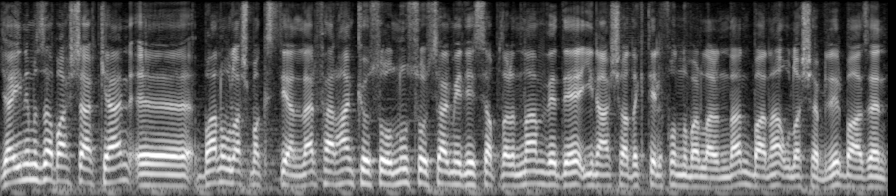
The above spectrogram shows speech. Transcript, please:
Yayınımıza başlarken e, bana ulaşmak isteyenler Ferhan Köseoğlu'nun sosyal medya hesaplarından ve de yine aşağıdaki telefon numaralarından bana ulaşabilir. Bazen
